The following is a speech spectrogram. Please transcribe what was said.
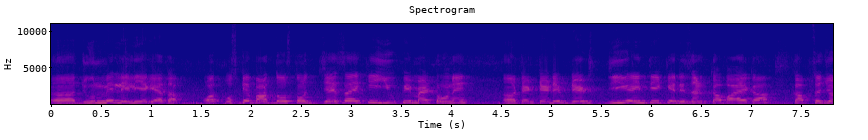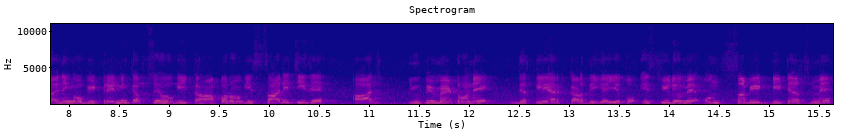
जून में ले लिया गया था। और उसके बाद दोस्तों, जैसा है कि यूपी मेट्रो ने टेंटेटिव डेट्स दी गई थी कि रिज़ल्ट कब आएगा, कब से ज्वाइनिंग होगी ट्रेनिंग कब से होगी, कहाँ पर होगी, सारी चीज़ें आज यूपी मेट्रो ने डिक्लेयर कर दी गई है। तो इस वीडियो में उन सभी डिटेल्स में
